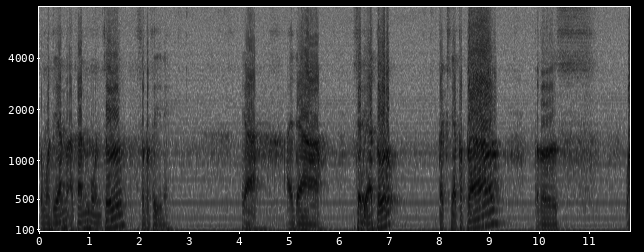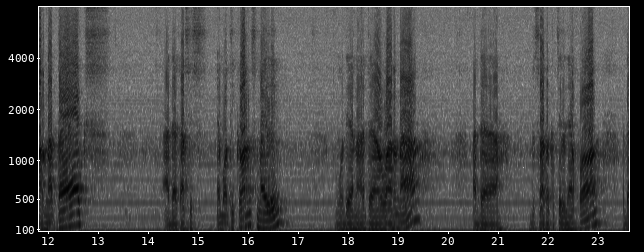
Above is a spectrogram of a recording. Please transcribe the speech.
kemudian akan muncul seperti ini. Ya ada bisa diatur teksnya tebal terus warna teks ada kasih emoticon smiling kemudian ada warna ada besar kecilnya font ada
